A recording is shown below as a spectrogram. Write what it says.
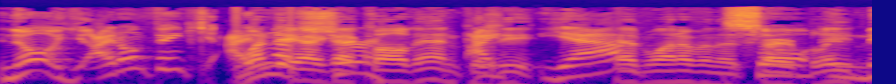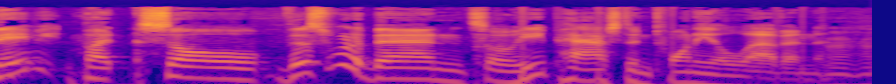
No, I don't think. I'm One day I sure. got called in because he yeah had one of them that so started bleeding. maybe, but so this would have been so he passed in 2011. Mm-hmm.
